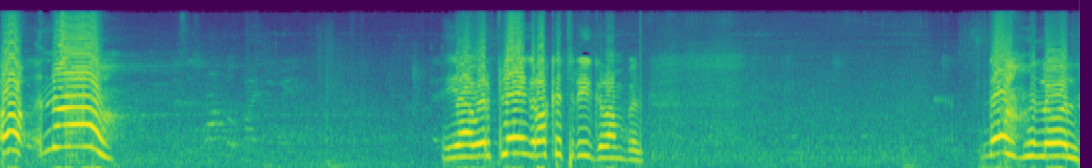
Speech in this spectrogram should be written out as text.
Oh no! Yeah, we're playing Rocketry Grumble. No, lol.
